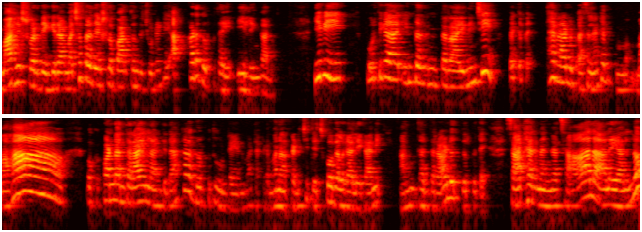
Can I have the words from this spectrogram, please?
మాహేశ్వర్ దగ్గర మధ్యప్రదేశ్‌లో పారుతుంది చూడండి. అక్కడ దొరుకుతాయి ఈ లింగాలు. ఇవి పూర్తిగా ఇంత ఇంత రాయి నుంచి పెద్ద పెద్ద రాళ్ళు అసలు అంటే మహా ఒక కొండంత రాయి లాంటి దాకా దొరుకుతూ ఉంటాయన్నమాట అక్కడ. మనం అక్కడి నుంచి తెచ్చుకోగలగాలి కానీ అంతంత రాళ్ళు దొరుకుతాయి. సాధారణంగా చాలా ఆలయాల్లో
